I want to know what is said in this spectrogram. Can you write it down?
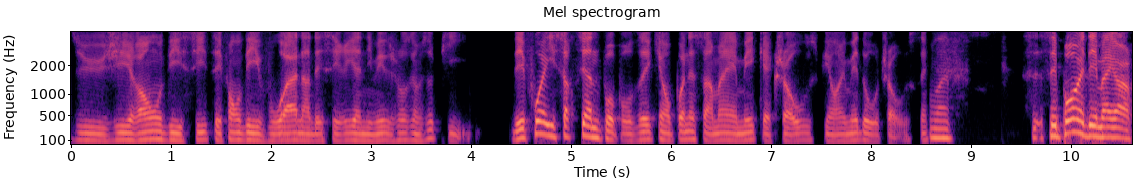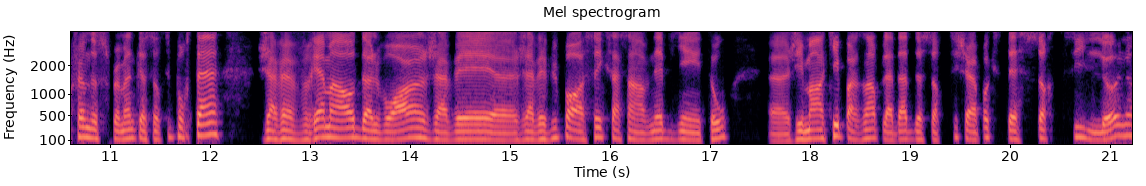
du giron DC, ils font des voix dans des séries animées, des choses comme ça, puis des fois, ils sortiennent pas pour dire qu'ils n'ont pas nécessairement aimé quelque chose, puis ils ont aimé d'autres choses. Ouais. C'est pas un des meilleurs films de Superman qui a sorti. Pourtant, j'avais vraiment hâte de le voir. J'avais euh, j'avais vu passer que ça s'en venait bientôt. Euh, j'ai manqué, par exemple, la date de sortie. Je savais pas que c'était sorti là,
